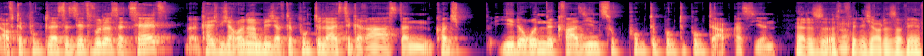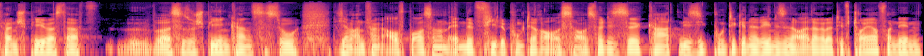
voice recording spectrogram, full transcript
auf der Punkteleiste. Also jetzt, wo du das erzählst, kann ich mich erinnern, bin ich auf der Punkteleiste gerast. Dann konnte ich jede Runde quasi in Zug Punkte, Punkte, Punkte abkassieren. Ja, das ja. finde ich auch. Das ist auf jeden Fall ein Spiel, was da, was du so spielen kannst, dass du dich am Anfang aufbaust und am Ende viele Punkte raushaust, weil diese Karten, die Siegpunkte generieren, die sind auch alle relativ teuer von den,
